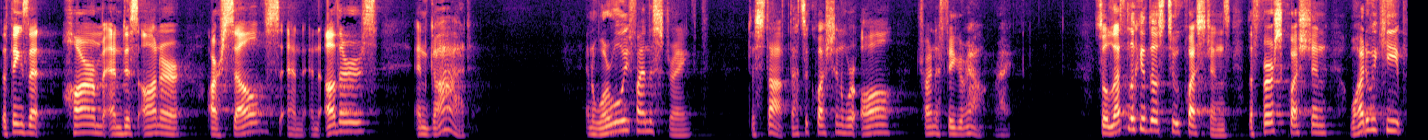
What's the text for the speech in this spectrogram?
The things that harm and dishonor ourselves and, and others and God. And where will we find the strength to stop? That's a question we're all trying to figure out, right? So let's look at those two questions. The first question why do we keep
